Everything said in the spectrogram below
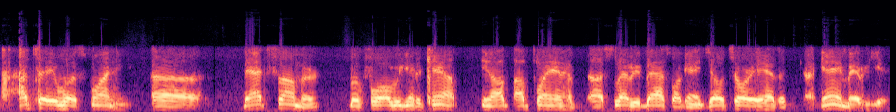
I'll tell you what's funny. Uh, that summer, before we get to camp, you know, I'm, playing a, a, celebrity basketball game. Joe Torre has a, a game every year.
